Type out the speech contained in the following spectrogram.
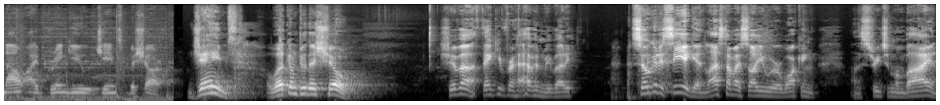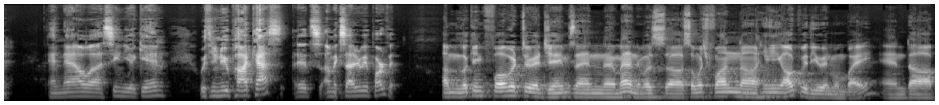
now i bring you james beshara James, welcome to the show. Shiva, thank you for having me, buddy. So good to see you again. Last time I saw you, we were walking on the streets of Mumbai, and and now uh, seeing you again with your new podcast. It's I'm excited to be a part of it. I'm looking forward to it, James. And uh, man, it was uh, so much fun uh, hanging out with you in Mumbai, and uh,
